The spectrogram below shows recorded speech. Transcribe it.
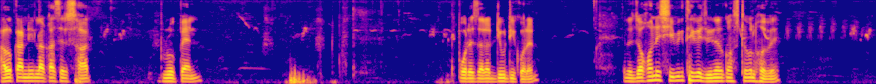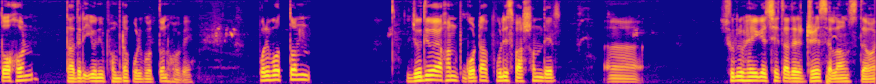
হালকা নীল আকাশের শার্ট ব্লু প্যান্ট পরে যারা ডিউটি করেন, কিন্তু যখনই সিভিক থেকে জুনিয়র কনস্টেবল হবে, তখন তাদের ইউনিফর্মটা পরিবর্তন হবে। পরিবর্তন যদিও এখন গোটা পুলিশ পার্সনদের শুরু হয়ে গেছে তাদের ড্রেস অ্যালাউন্স দেওয়া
